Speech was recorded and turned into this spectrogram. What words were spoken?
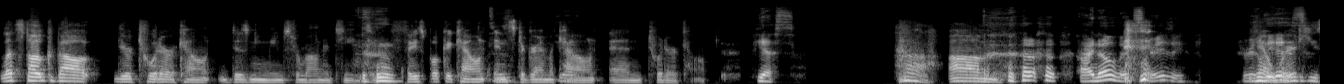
let's talk about your Twitter account, Disney Memes for Modern Teens. You have Facebook account, Instagram yeah. account, and Twitter account. Yes. um, I know, it's crazy. It yeah, really where is. do you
